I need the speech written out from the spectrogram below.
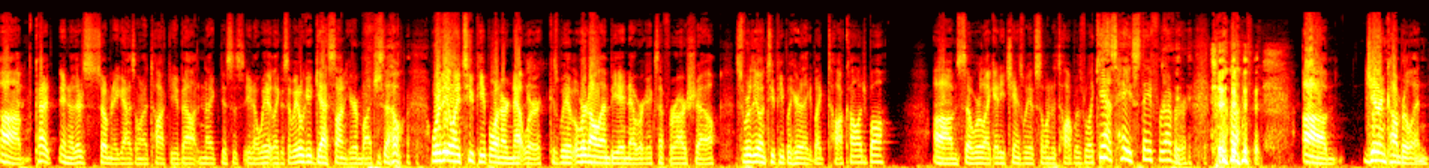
Um, kind of, you know, there's so many guys I want to talk to you about, and like this is, you know, we like I said, we don't get guests on here much, so we're the only two people on our network because we have we're an all NBA network except for our show, so we're the only two people here that like talk college ball. Um, so we're like any chance we have someone to talk with, we're like, yes, hey, stay forever. um, Jarron Cumberland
